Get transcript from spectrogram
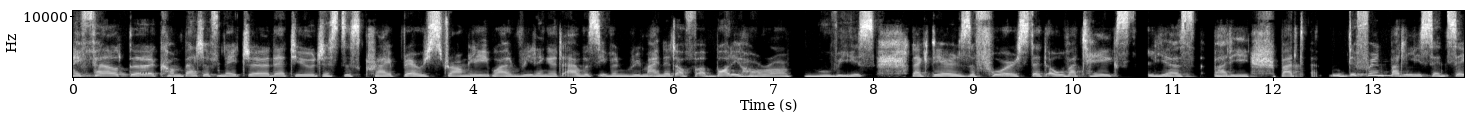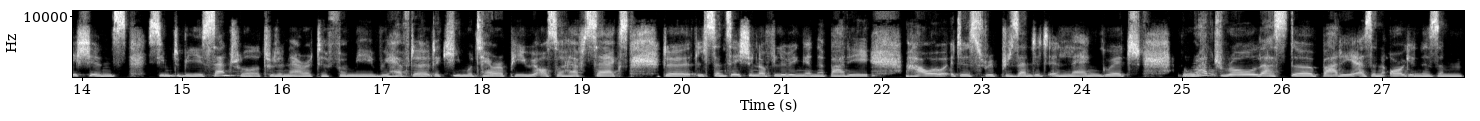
I felt the combative nature that you just described very strongly while reading it. I was even reminded of body horror movies. Like there is a force that overtakes Leah's body, but different bodily sensations seem to be central to the narrative for me. We have the, the chemotherapy. We also have sex, the sensation of living in a body, how it is represented in language. What role does the body as an organism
